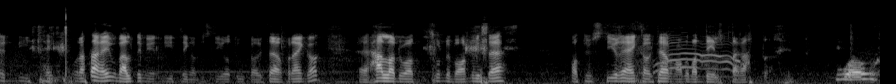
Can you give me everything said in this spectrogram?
en ny ting. Og dette er jo veldig mye en ny ting at du styrer to karakterer på den gang. Eh, heller da at sånn det vanligvis er, at du styrer en karakter, og den andre bare dilter etter. Wow.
